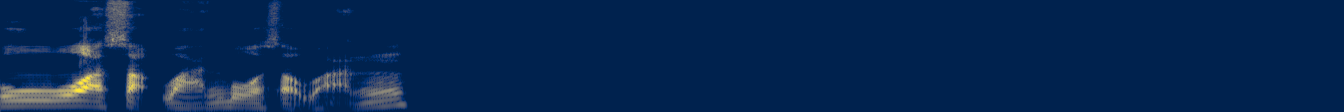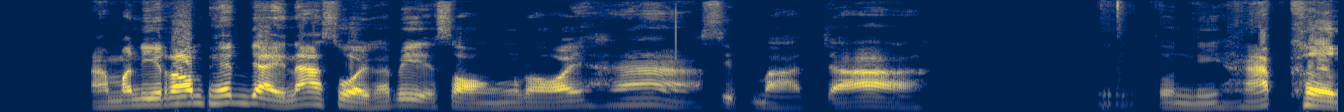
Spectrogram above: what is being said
บัวสวรรค์บัวสวรรค์ อะมันนีร้อมเพชรใหญ่หน้าสวยครับพี่สองร้อยห้าสิบบาทจ้าต้นนี้ฮับเคิง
